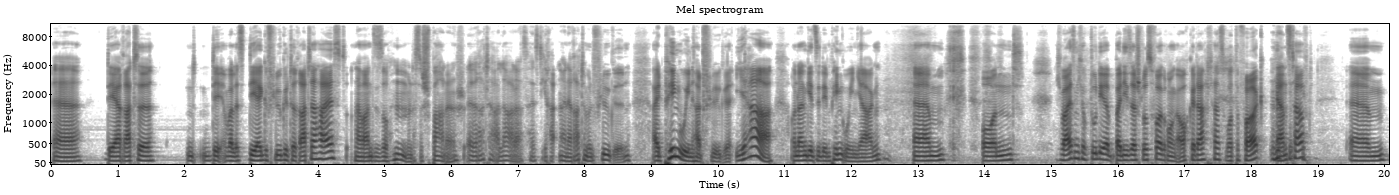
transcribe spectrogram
äh, der Ratte de, weil es der geflügelte Ratte heißt. Und da waren sie so, hm, das ist Spanisch. El Ratte alada, das heißt die Ratten, eine Ratte mit Flügeln. Ein Pinguin hat Flügel. Ja. Und dann geht sie den Pinguin jagen. Ähm, und ich weiß nicht, ob du dir bei dieser Schlussfolgerung auch gedacht hast, what the fuck? Ernsthaft? ähm,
